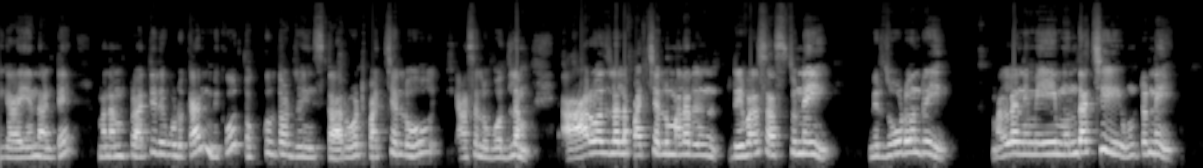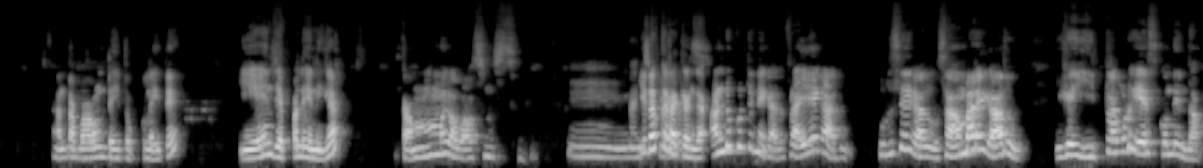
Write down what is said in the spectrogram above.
ఇక ఏంటంటే మనం ప్రతిది కూడా మీకు తొక్కులతో చూపిస్తా. రోటి పచ్చళ్ళు అసలు వదలం. ఆ రోజులలో పచ్చళ్ళు మళ్ళీ రివర్స్ వస్తున్నాయి. మీరు చూడండి మళ్ళీ మీ ముందచ్చి ఉంటున్నాయి. అంత బాగుంటాయి తొక్కులు అయితే ఏం చెప్పలేను ఇక కమ్మగా వాసన వస్తుంది ఇదొక. రకంగా అండుకుంటేనే కాదు ఫ్రైయే కాదు పులుసే కాదు సాంబారే కాదు ఇక ఇట్లా కూడా వేసుకొని తిందాం.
